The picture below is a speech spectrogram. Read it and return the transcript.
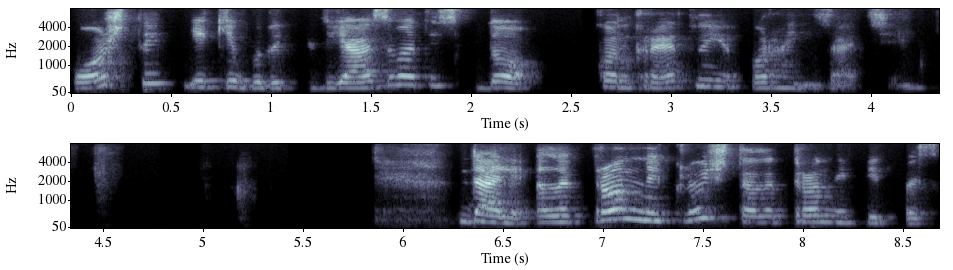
пошти, які будуть підв'язуватись до конкретної організації. Далі електронний ключ та електронний підпис.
